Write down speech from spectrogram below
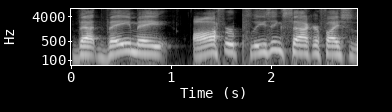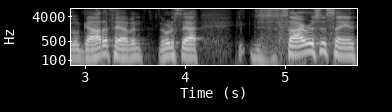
that they may offer pleasing sacrifices to the God of heaven. Notice that Cyrus is saying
